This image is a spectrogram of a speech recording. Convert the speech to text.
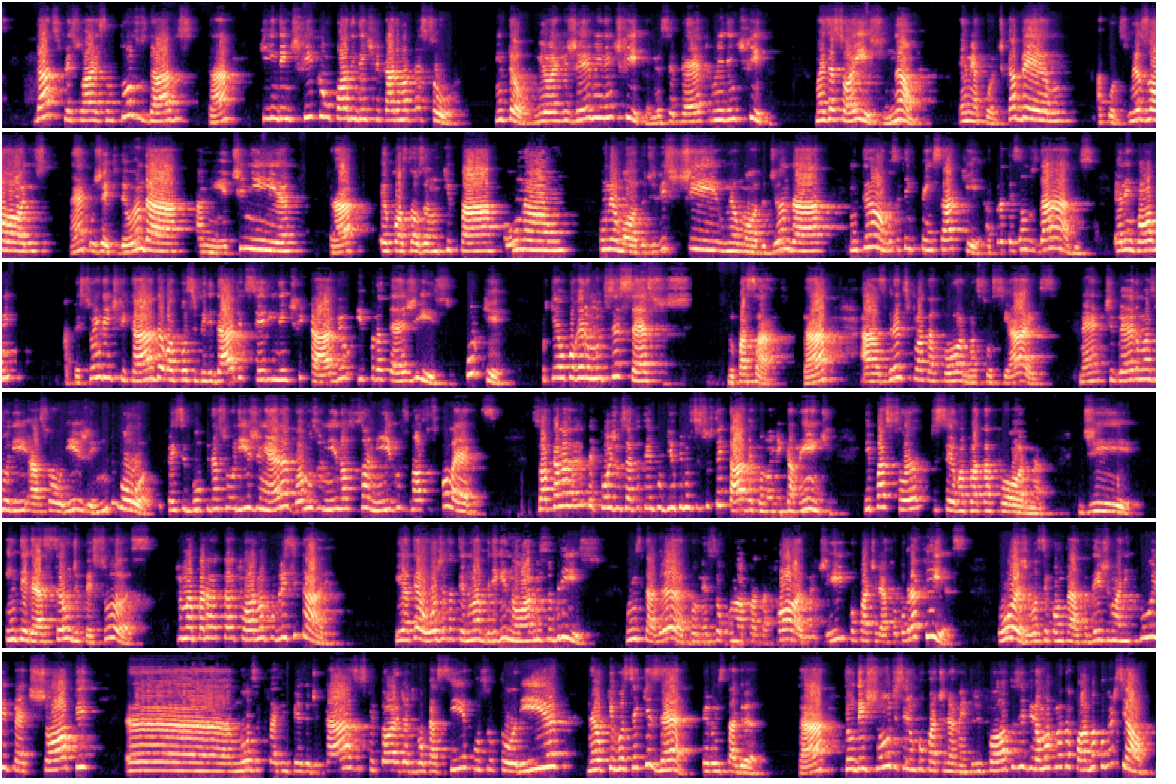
Dados pessoais são todos os dados tá, que identificam, podem identificar uma pessoa. Então, meu RG me identifica, meu CPF me identifica. Mas é só isso? Não. É minha cor de cabelo, a cor dos meus olhos, né? O jeito de eu andar, a minha etnia, tá? Eu posso estar usando um kipá ou não, o meu modo de vestir, o meu modo de andar. Então, você tem que pensar que a proteção dos dados, ela envolve a pessoa identificada ou a possibilidade de ser identificável e protege isso. Por quê? Porque ocorreram muitos excessos no passado, tá? As grandes plataformas sociais, né, tiveram a sua origem muito boa. O Facebook, na sua origem, era vamos unir nossos amigos, nossos colegas. Só que ela, depois de um certo tempo, viu que não se sustentava economicamente e passou de ser uma plataforma de integração de pessoas para uma plataforma publicitária. E até hoje está tendo uma briga enorme sobre isso. O Instagram começou com uma plataforma de compartilhar fotografias. Hoje você contrata desde manicure, pet shop, uh, moça que faz limpeza de casa, escritório de advocacia, consultoria, né, o que você quiser pelo Instagram tá? Então deixou de ser um compartilhamento de fotos e virou uma plataforma comercial,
